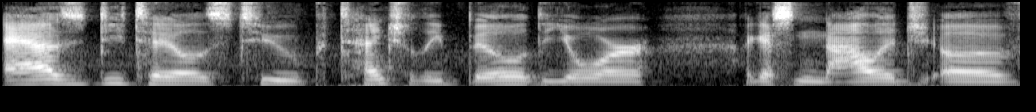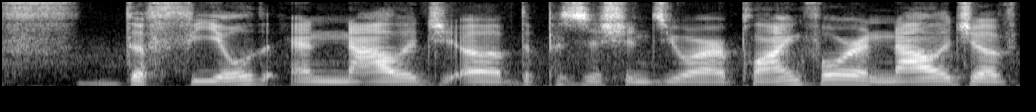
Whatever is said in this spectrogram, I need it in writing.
as details to potentially build your, I guess, knowledge of the field and knowledge of the positions you are applying for and knowledge of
